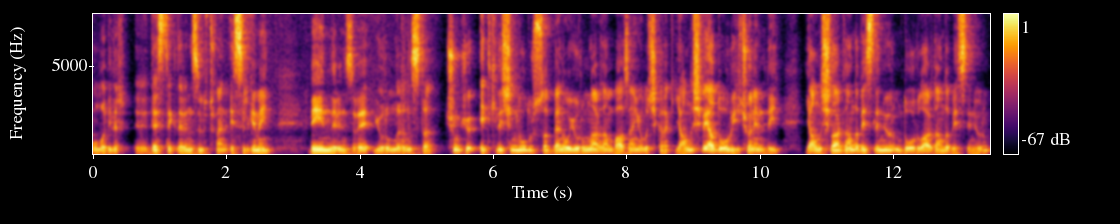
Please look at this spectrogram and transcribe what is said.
olabilir. E, desteklerinizi lütfen esirgemeyin. Beğenilerinizi ve yorumlarınızı da. Çünkü etkileşimli olursa ben o yorumlardan bazen yola çıkarak yanlış veya doğru hiç önemli değil. Yanlışlardan da besleniyorum, doğrulardan da besleniyorum.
